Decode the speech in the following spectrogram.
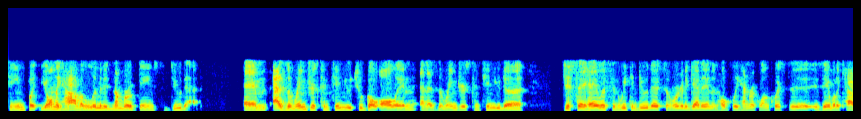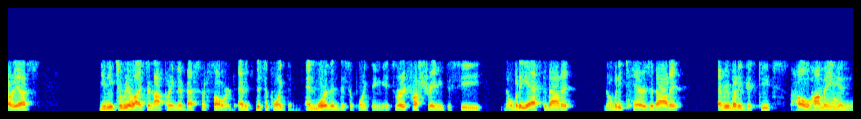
team, but you only have a limited number of games to do that. And as the Rangers continue to go all in, and as the Rangers continue to just say, hey, listen, we can do this and we're going to get in and hopefully Henrik Lundqvist uh, is able to carry us, you need to realize they're not putting their best foot forward. And it's disappointing. And more than disappointing, it's very frustrating to see nobody ask about it, nobody cares about it. Everybody just keeps ho humming and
